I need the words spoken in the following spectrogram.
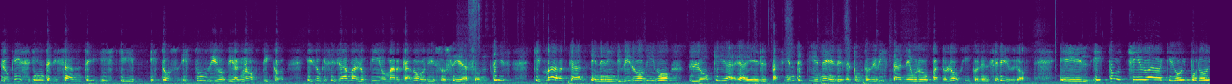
Lo que es interesante es que estos estudios diagnósticos es lo que se llama los biomarcadores, o sea, son test que marcan en el individuo vivo lo que eh, el paciente tiene desde el punto de vista neuropatológico en el cerebro. esto lleva a que hoy por hoy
